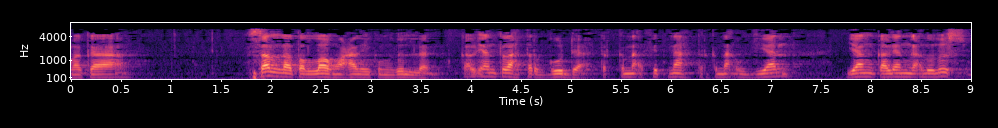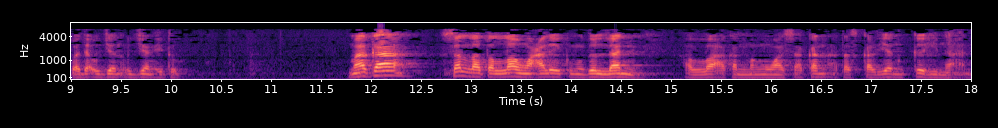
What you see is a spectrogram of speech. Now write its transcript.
Maka sallallahu alaikum dhullan. Kalian telah tergoda, terkena fitnah, terkena ujian yang kalian nggak lulus pada ujian-ujian itu. Maka sallallahu alaikum dhullan Allah akan menguasakan atas kalian kehinaan.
